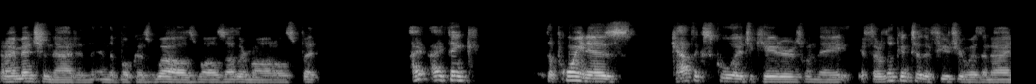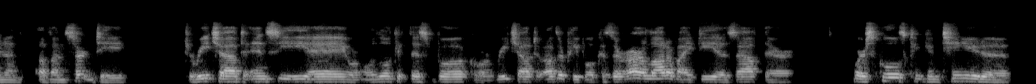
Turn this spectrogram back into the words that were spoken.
and I mentioned that in, in the book as well, as well as other models. But I, I think the point is Catholic school educators, when they, if they're looking to the future with an eye of uncertainty, to reach out to NCEA or, or look at this book or reach out to other people, because there are a lot of ideas out there where schools can continue to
